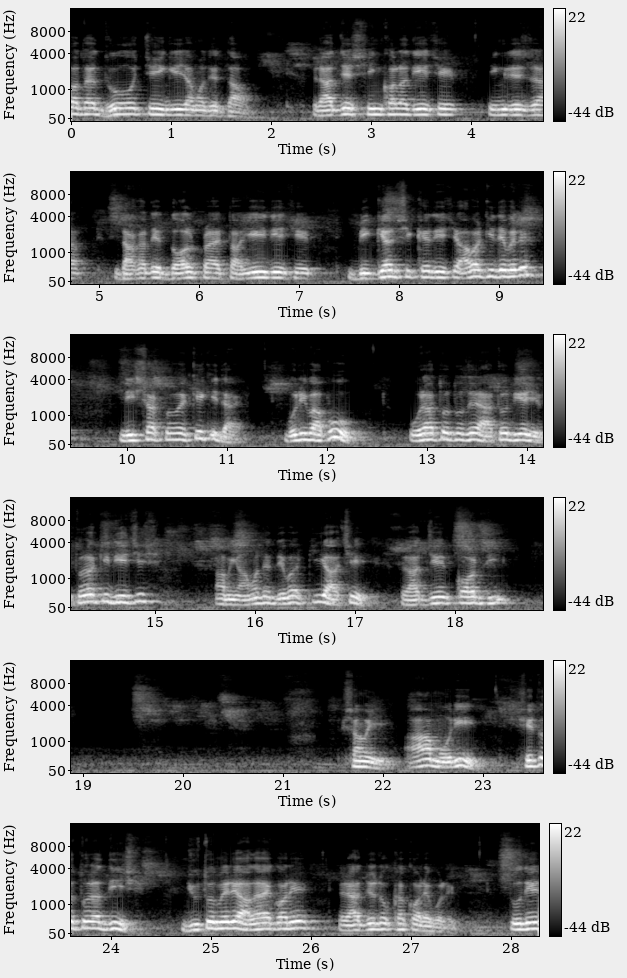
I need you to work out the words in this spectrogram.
কথার ধুয়ো হচ্ছে ইংরেজ আমাদের দাও। রাজ্যের শৃঙ্খলা দিয়েছে ইংরেজরা, ডাকাতের দল প্রায় তাড়িয়েই দিয়েছে, বিজ্ঞান শিক্ষা দিয়েছে, আবার কি দেবে রে? নিঃস্বার্থভাবে কে কী দেয়? বলি, বাপু, ওরা তো তোদের এত দিয়েছে, তোরা কি দিয়েছিস? আমি আমাদের দেবার কি আছে? রাজ্যের কর দিই স্বামী, আ মরি, সে তো তোরা দিস, জুতো মেরে আদায় করে, রাজ্য রক্ষা করে বলে। তোদের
